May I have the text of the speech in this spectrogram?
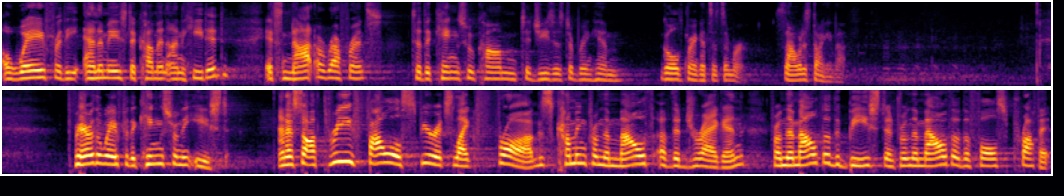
a way for the enemies to come in unheeded. It's not a reference to the kings who come to Jesus to bring him gold, frankincense, and myrrh. It's not what it's talking about. Prepare the way for the kings from the east. And I saw three foul spirits like frogs coming from the mouth of the dragon, from the mouth of the beast, and from the mouth of the false prophet.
